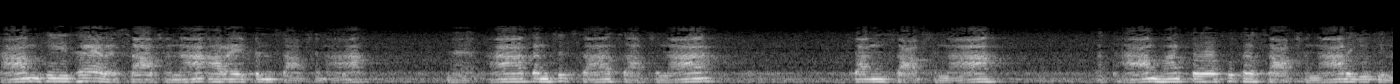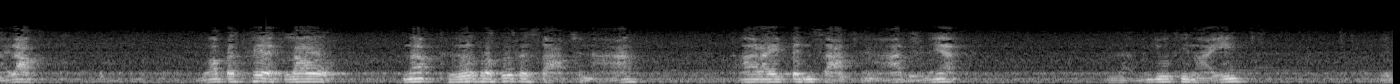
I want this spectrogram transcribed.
ถามที่แท้และศาสนาอะไรเป็นศาสนา พากันศึกษาศาสนา ฟังศาสนา ถามหาตัวพุทธศาสนาได้อยู่ที่ไหนเล่าว่าประเทศเรานับถือพระพุทธศาสนา อะไรเป็นศาสนาเดี๋ยวนี้มันอยู่ที่ไหนเป็น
